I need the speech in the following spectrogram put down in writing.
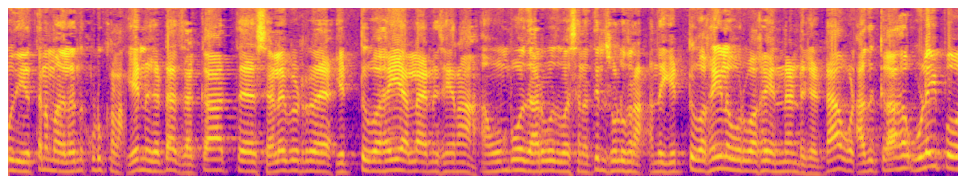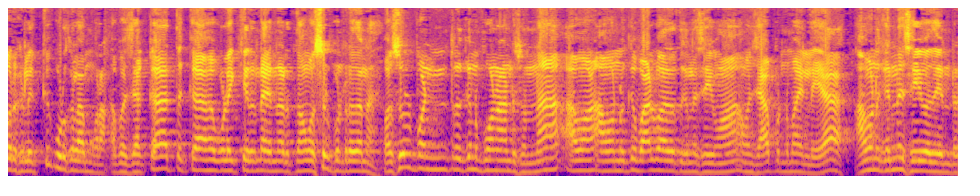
ஊதியத்தை நம்ம அதுல இருந்து கொடுக்கலாம். ஏன்னு கேட்டா ஜக்காத்தை செலவிடுற எட்டு வகையை எல்லாம் என்ன செய்யறான்? ஒன்பது அறுபது வசனத்தில் சொல்லுகிறான். அந்த எட்டு வகையில ஒரு வகை என்னன்னு கேட்டா அதுக்காக உழைப்பவர்களுக்கு கொடுக்கலாம் அப்ப ஜக்காத்துக்காக உழைக்கிறேன்னா என்ன அர்த்தம்? வசூல் பண்றதானே வசூல் பண்ணிட்டு இருக்குன்னு போனான்னு சொன்னா அவன் அவனுக்கு வாழ்வாதாரத்துக்கு என்ன செய்வான்? அவன் சாப்பிடணுமா இல்லையா? அவனுக்கு என்ன செய்வது என்ற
